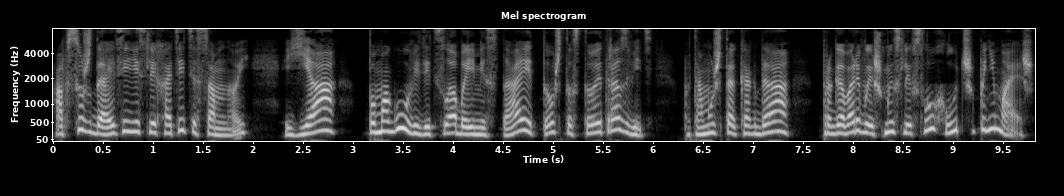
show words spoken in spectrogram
обсуждайте, если хотите, со мной. Я помогу увидеть слабые места и то, что стоит развить, потому что когда проговариваешь мысли вслух, лучше понимаешь.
